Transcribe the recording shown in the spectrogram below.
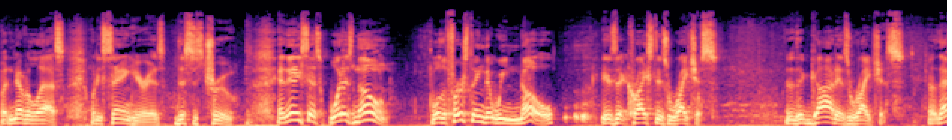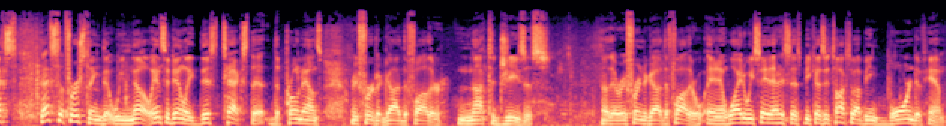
But nevertheless, what he's saying here is this is true. And then he says, What is known? Well, the first thing that we know is that Christ is righteous, that God is righteous. Uh, that's that's the first thing that we know. Incidentally, this text, the, the pronouns refer to God the Father, not to Jesus. They're referring to God the Father. And why do we say that? It says because it talks about being born of Him.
